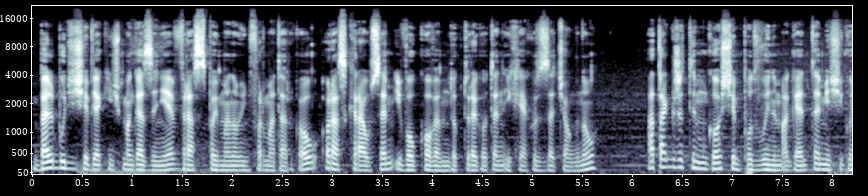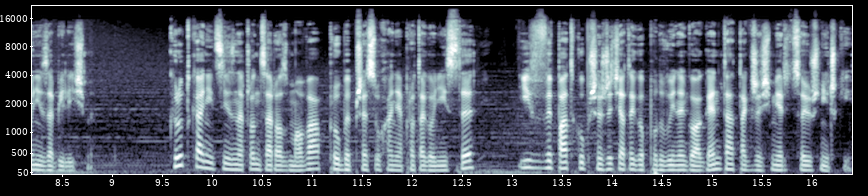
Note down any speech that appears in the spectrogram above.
Bell budzi się w jakimś magazynie wraz z pojmaną informatorką oraz Krausem i Wołkowem, do którego ten ich jakoś zaciągnął, a także tym gościem podwójnym agentem, jeśli go nie zabiliśmy. Krótka, nic nieznacząca rozmowa, próby przesłuchania protagonisty i w wypadku przeżycia tego podwójnego agenta także śmierć sojuszniczki.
